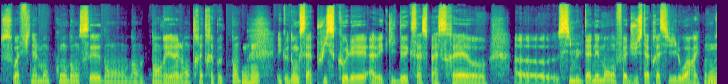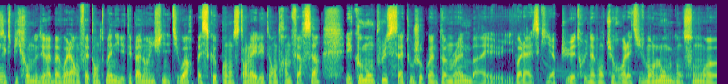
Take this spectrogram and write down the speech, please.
soient finalement condensés dans, dans le temps réel en très très peu de temps et que donc ça puisse coller avec l'idée que ça se passerait euh, euh, simultanément en fait juste après Civil War et qu'on Mhm. nous expliquerait, on nous dirait bah voilà en fait Ant-Man il était pas dans Infinity War parce que pendant ce temps-là il était en train de faire ça et comme en plus ça touche au Quantum Realm bah et- voilà est-ce qu'il a pu être une aventure relativement longue dans son euh,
